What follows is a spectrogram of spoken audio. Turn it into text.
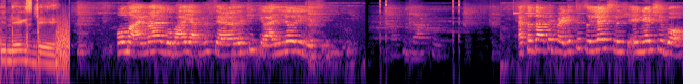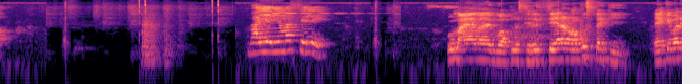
The next day. ও মায় মায় গো ভাই আপনার চেহারা দেখি কালি হয়ে গেছে। এত তাড়াতাড়ি বাইরেতে চলে আসছিস এনে এসে ব ভাই এই আমার ছেলে। ও মায়া মায়া গো আপনার ছেলের চেহারার অবস্থা কি? একেবারে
